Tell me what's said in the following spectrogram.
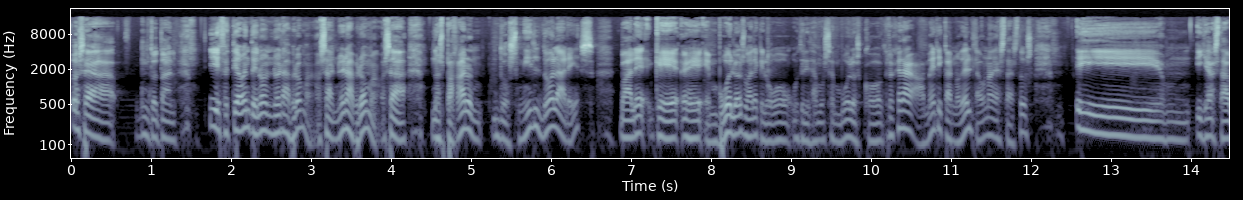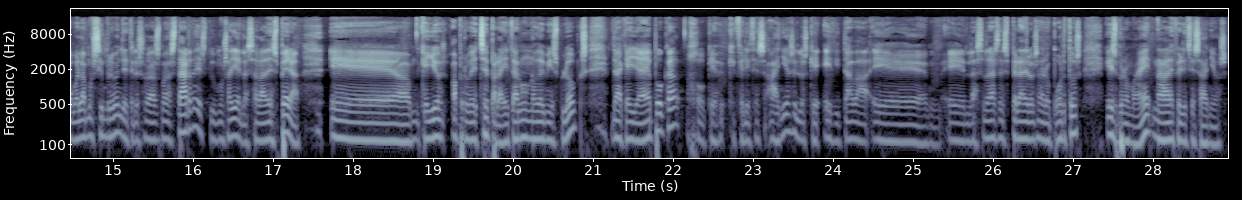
O sea, total. Y efectivamente no, no era broma, o sea, no era broma, o sea, nos pagaron dos mil dólares, ¿vale? Que eh, en vuelos, ¿vale? Que luego utilizamos en vuelos, con, creo que era American o Delta, una de estas dos. Y, y ya está, volamos simplemente tres horas más tarde, estuvimos ahí en la sala de espera, eh, que yo aproveché para editar uno de mis blogs de aquella época, ojo, qué, felices años en los que editaba eh, en las salas de espera de los aeropuertos, es broma, ¿eh? Nada de felices años.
